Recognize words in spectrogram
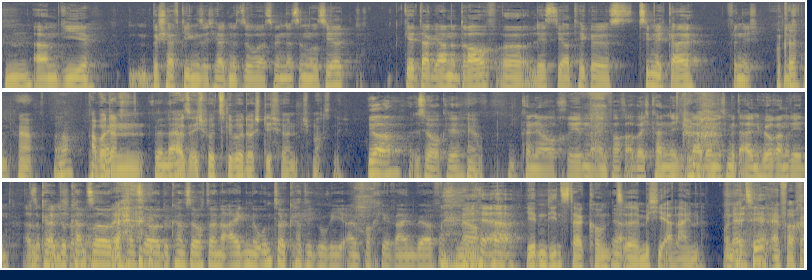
Hm. Ähm, die beschäftigen sich halt mit sowas. Wenn das interessiert, geht da gerne drauf, äh, lest die Artikel, ist ziemlich geil, finde ich. Find Okay. ich gut. Ja. Ja, Aber dann, also ich würde es lieber durch dich hören, ich mach's nicht. Ja, ist ja okay. Ja. Ich kann ja auch reden einfach, aber ich kann nicht, leider nicht mit allen Hörern reden. Also du, kann, kann du, kannst ja, du, kannst ja, du kannst ja auch deine eigene Unterkategorie einfach hier reinwerfen. Genau. Ja. Jeden Dienstag kommt Ja. äh, Michi allein und erzählt einfach.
